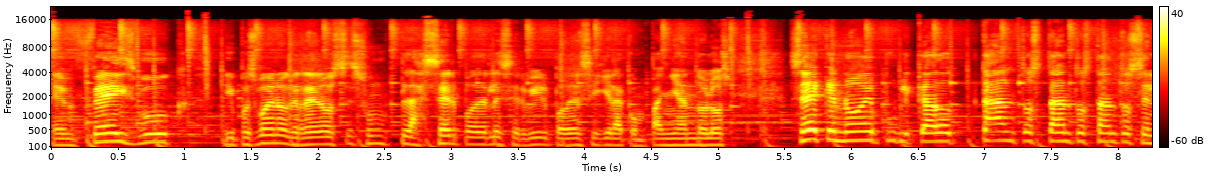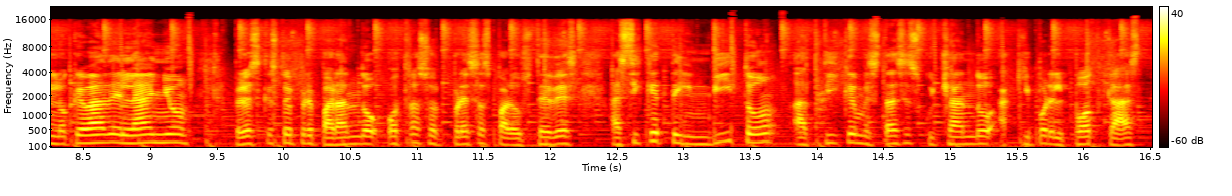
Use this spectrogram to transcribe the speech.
en Facebook. Y pues bueno, guerreros, es un placer poderles servir, poder seguir acompañándolos. Sé que no he publicado tantos, tantos, tantos en lo que va del año, pero es que estoy preparando otras para ustedes. Así que te invito a ti que me estás escuchando aquí por el podcast,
